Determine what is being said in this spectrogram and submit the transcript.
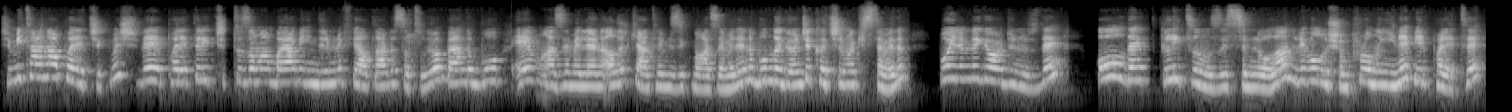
Şimdi bir tane daha palet çıkmış ve paletler ilk çıktığı zaman bayağı bir indirimli fiyatlarda satılıyor. Ben de bu ev malzemelerini alırken temizlik malzemelerini bunu da görünce kaçırmak istemedim. Bu elimde gördüğünüzde All That Glitters isimli olan Revolution Pro'nun yine bir paleti.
